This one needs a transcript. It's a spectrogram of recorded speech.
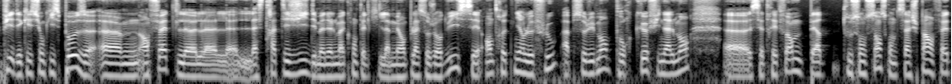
Et puis il y a des questions qui se posent. Euh, en fait, la stratégie d'Emmanuel Macron telle qu'il la met en place aujourd'hui, c'est entretenir le flou absolument pour que finalement euh, cette réforme perde tout son sens, qu'on ne sache pas en fait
